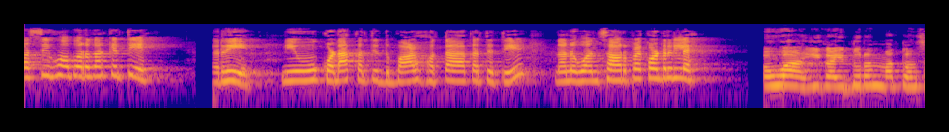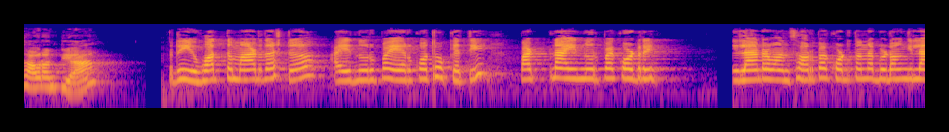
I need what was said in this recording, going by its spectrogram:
ಬಸ್ಸಿಗೆ ಹೋಗಿ ಬರೋದಾಕೈತಿ ರೀ ನೀವು ಕೊಡಾಕತ್ತಿದ್ದು ಬಾಳ ಹೊತ್ತ ಆಕತೈತಿ ನನಗೆ ಒಂದ್ ಸಾವಿರ ರೂಪಾಯಿ ಕೊಡ್ರಿಲ್ಲೇ ಅವ್ವ ಈಗ ಐದ್ನೂರ ಮತ್ತೊಂದು ಸಾವಿರ ಅಂತೀಯಾ? ರೀ ಹೊತ್ತು ಮಾಡ್ದಷ್ಟು ಐದ್ನೂರು ರೂಪಾಯಿ ಏರ್ಕೋತ ಹೋಗ್ತೈತಿ ಪಟ್ನ ಐನೂರು ರೂಪಾಯಿ ಕೊಡ್ರಿ. ಇಲ್ಲಾಂದ್ರೆ ಒಂದ್ ಸಾವಿರ ರೂಪಾಯಿ ಕೊಡ್ತಾನ ಬಿಡೋಂಗಿಲ್ಲ.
